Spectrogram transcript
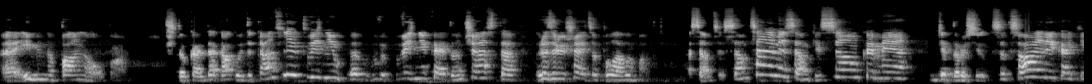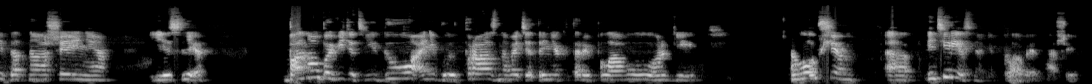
э, именно бонобо что когда какой-то конфликт возникает, он часто разрешается половым актом. Самцы с самцами, самки с самками, гетеросексуальные какие-то отношения. Если бонобо видят еду, они будут праздновать это некоторые половые оргии. В общем, э, интересно у них половые отношения.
